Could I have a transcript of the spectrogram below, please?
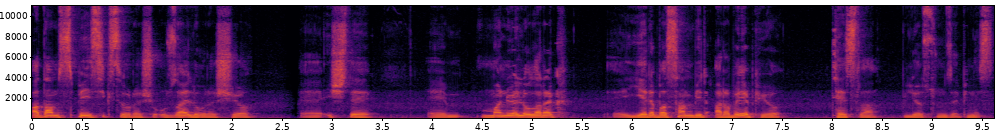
adam SpaceX'e uğraşıyor, uzayla uğraşıyor. E, işte e, manuel olarak e, yere basan bir araba yapıyor. Tesla biliyorsunuz hepiniz.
